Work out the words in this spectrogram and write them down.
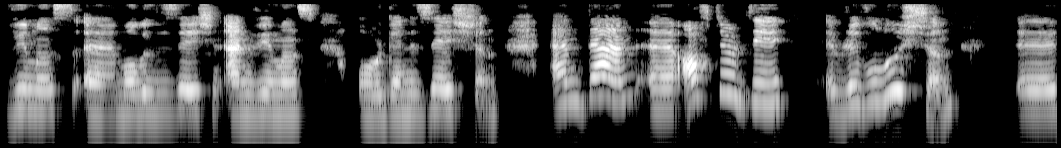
women's mobilization and women's organization and then after the revolution, uh,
